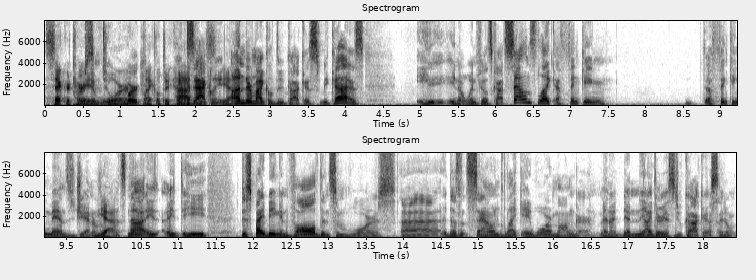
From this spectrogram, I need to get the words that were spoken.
Secretary of War work Michael Dukakis. exactly Yeah. under michael dukakis because he, you know winfield scott sounds like a thinking a thinking man's general Yeah. it's not he, he despite being involved in some wars uh it doesn't sound like a warmonger and I, and neither is dukakis i don't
